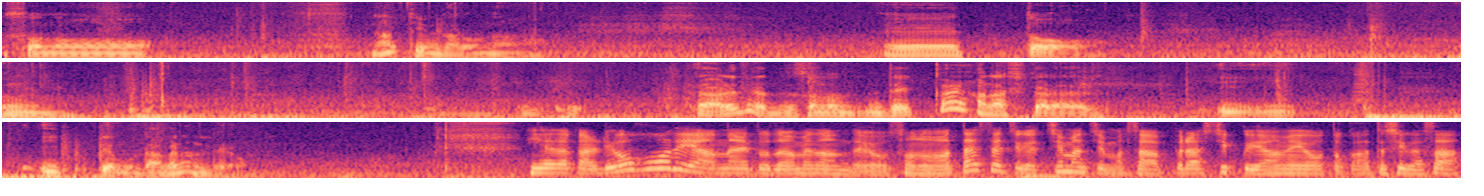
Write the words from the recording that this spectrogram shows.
そのなんて言うんだろうなえーっとうんあれだよそのでっかい話からいいってもダメなんだよ。いやだから両方でやんないとダメなんだよ。その私たちがちまちまさプラスチックやめようとか私がさ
